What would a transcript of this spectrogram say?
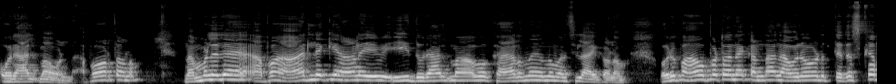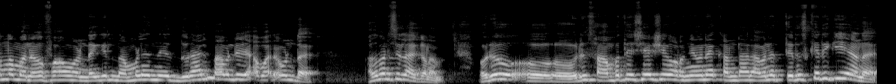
ഒരാത്മാവുണ്ട്. അപ്പോൾ ഓർത്തോണം നമ്മളിൽ അപ്പോൾ ആരിലൊക്കെയാണ് ഈ ഈ ദുരാത്മാവ് കയറുന്നതെന്ന് മനസ്സിലാക്കണം ഒരു പാവപ്പെട്ടവനെ കണ്ടാൽ അവനോട് തിരസ്കരണ മനോഭാവം ഉണ്ടെങ്കിൽ നമ്മളിൽ നിന്ന് ദുരാത്മാവിന്റെ വരവുണ്ട്. അത് മനസ്സിലാക്കണം. ഒരു ഒരു സാമ്പത്തിക ശേഷി കുറഞ്ഞവനെ കണ്ടാൽ അവനെ തിരസ്കരിക്കുകയാണ്.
